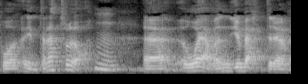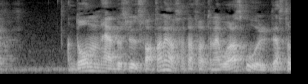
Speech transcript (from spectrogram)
på internet tror jag. Eh, och även ju bättre de här beslutsfattarna sätta fötterna i våra skor desto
